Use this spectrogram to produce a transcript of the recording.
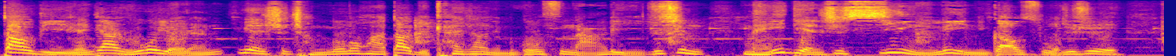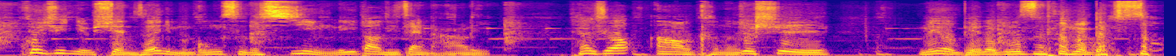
到底人家如果有人面试成功的话，到底看上你们公司哪里？就是哪一点是吸引力？你告诉我，就是会去你选择你们公司的吸引力到底在哪里？他说，哦，可能就是没有别的公司那么的 松，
